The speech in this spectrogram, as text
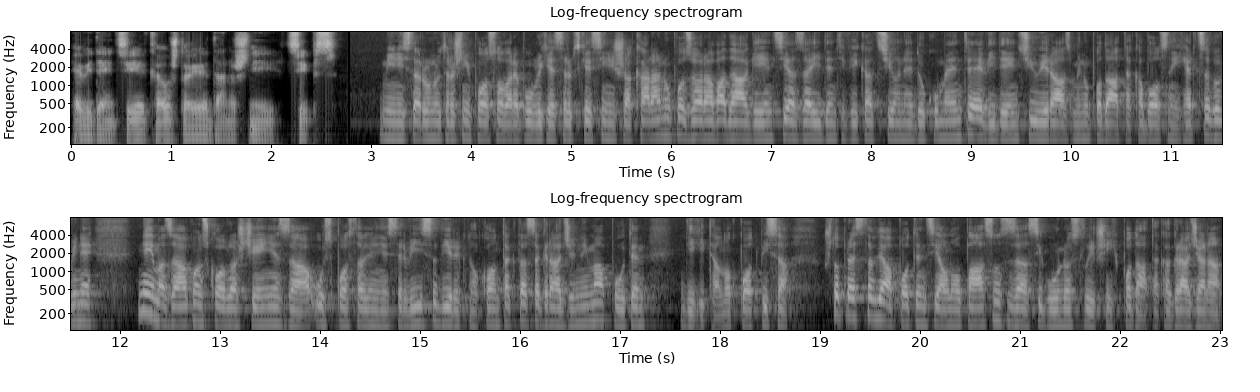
evidencije kao što je današnji CIPS. Ministar unutrašnjih poslova Republike Srpske Siniša Karan upozorava da Agencija za identifikacione dokumente, evidenciju i razminu podataka Bosne i Hercegovine nema zakonsko ovlašćenje za uspostavljanje servisa direktnog kontakta sa građanima putem digitalnog potpisa, što predstavlja potencijalnu opasnost za sigurnost ličnih podataka građana.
